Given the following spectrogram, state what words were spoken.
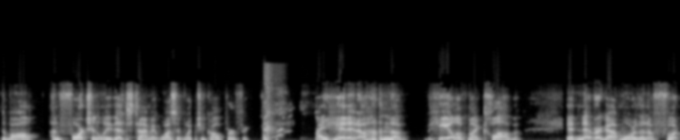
the ball. Unfortunately, this time it wasn't what you call perfect. I hit it on the heel of my club. It never got more than a foot,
